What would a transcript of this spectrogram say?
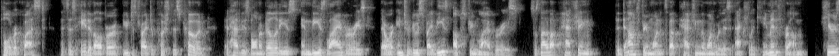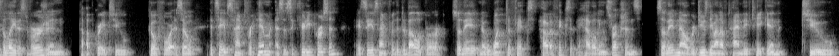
pull request that says, hey, developer, you just tried to push this code. It had these vulnerabilities in these libraries that were introduced by these upstream libraries. So it's not about patching the downstream one, it's about patching the one where this actually came in from. Here's the latest version to upgrade to. Go for it. So it saves time for him as a security person. It saves time for the developer. So they know what to fix, how to fix it. They have all the instructions. So they've now reduced the amount of time they've taken to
